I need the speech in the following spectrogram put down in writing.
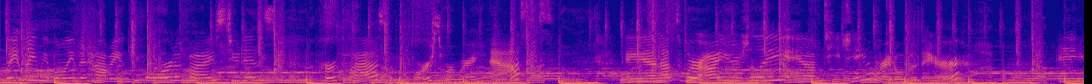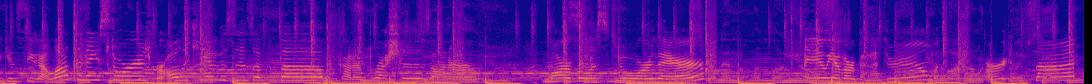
lately we've only been having four to five students per class. Of course, we're wearing masks. And that's where I usually am teaching, right over there. And you can see we got lots of nice storage for all the canvases up above. Got our brushes on our marvelous door there. And we have our bathroom with lots of art inside.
